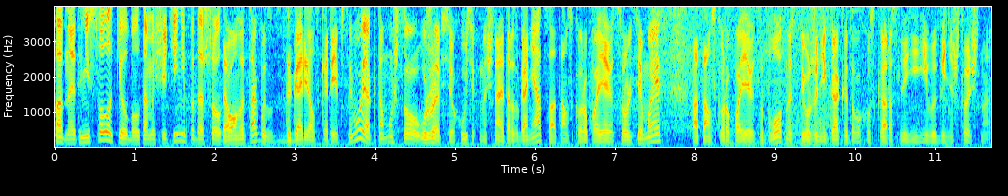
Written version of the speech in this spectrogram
Ладно, это не соло килл был, там еще Тини подошел. Да он и так бы догорел, скорее всего. Я к тому, что уже все, Хусик начинает разгоняться, а там скоро появится ультимейт, а там скоро появится плотность, и уже никак этого Хускара с линии не выгонишь точно.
